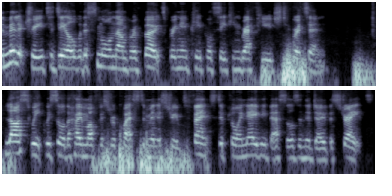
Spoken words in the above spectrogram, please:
the military to deal with a small number of boats bringing people seeking refuge to Britain. Last week, we saw the Home Office request the Ministry of Defence deploy Navy vessels in the Dover Straits.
